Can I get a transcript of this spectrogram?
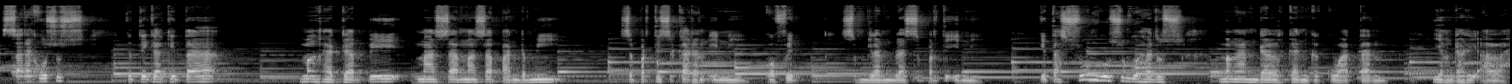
Secara khusus ketika kita menghadapi masa-masa pandemi seperti sekarang ini, COVID-19 seperti ini, kita sungguh-sungguh harus mengandalkan kekuatan yang dari Allah.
